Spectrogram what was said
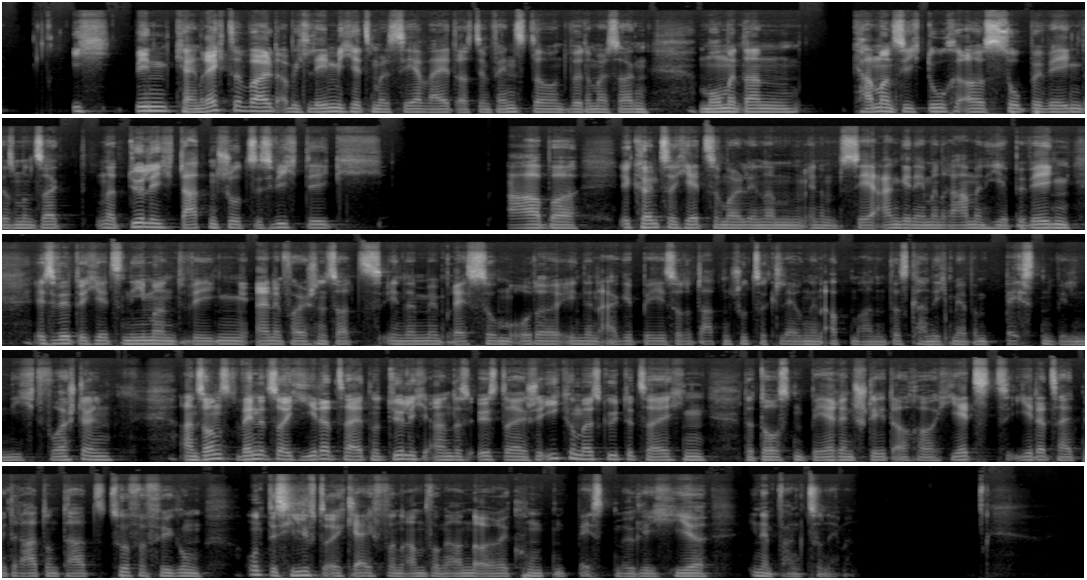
Ich bin kein Rechtsanwalt, aber ich lehne mich jetzt mal sehr weit aus dem Fenster und würde mal sagen, momentan kann man sich durchaus so bewegen, dass man sagt, natürlich Datenschutz ist wichtig, aber ihr könnt euch jetzt einmal in einem, in einem sehr angenehmen Rahmen hier bewegen. Es wird euch jetzt niemand wegen einem falschen Satz in dem Impressum oder in den AGBs oder Datenschutzerklärungen abmahnen. Das kann ich mir beim besten Willen nicht vorstellen. Ansonsten wendet euch jederzeit natürlich an das österreichische E-Commerce-Gütezeichen. Der Thorsten Behrens steht auch, auch jetzt jederzeit mit Rat und Tat zur Verfügung und das hilft euch gleich von Anfang an, eure Kunden bestmöglich hier in Empfang zu nehmen.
